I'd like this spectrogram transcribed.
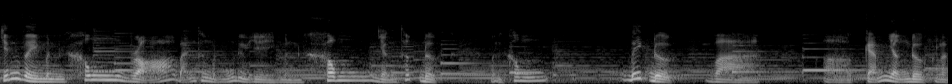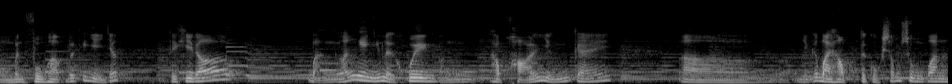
Chính vì mình không rõ bản thân mình muốn điều gì, mình không nhận thức được, mình không biết được và uh, cảm nhận được rằng mình phù hợp với cái gì nhất. Thì khi đó bạn lắng nghe những lời khuyên bạn học hỏi những cái uh, những cái bài học từ cuộc sống xung quanh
